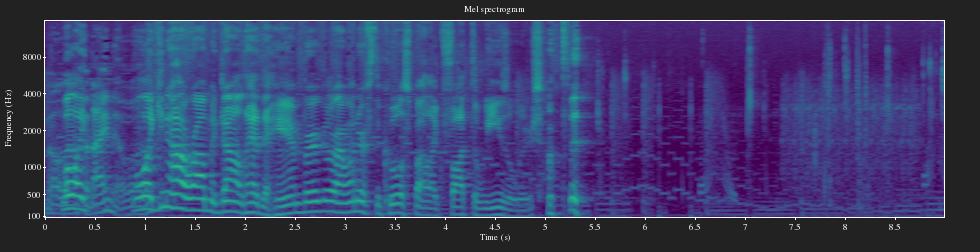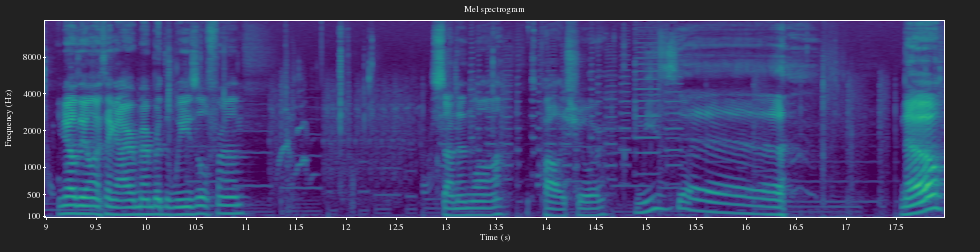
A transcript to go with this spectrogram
Well, Well, like, that I know of. well, like you know how Ron McDonald had the Hamburglar. I wonder if the cool spot like fought the weasel or something. You know the only thing I remember the weasel from? Son-in-law with Pauly Shore. Weasel. No?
